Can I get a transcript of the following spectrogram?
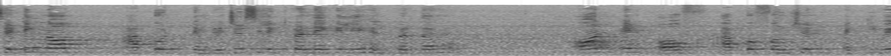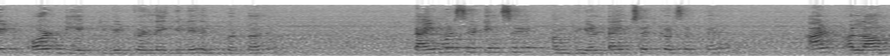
सेटिंग नॉब आपको टेम्परेचर सिलेक्ट करने के लिए हेल्प करता है। ऑन एंड ऑफ़ आपको फ़ंक्शन एक्टिवेट और डीएक्टिवेट करने के लिए हेल्प करता है। टाइमर सेटिंग से हम रियल टाइम सेट कर सकते हैं। एंड अलार्म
